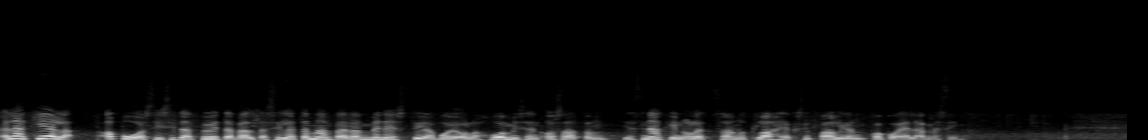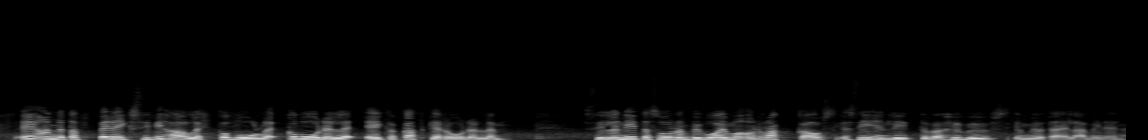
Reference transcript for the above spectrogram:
Älä kiellä apuasi sitä pyytävältä, sillä tämän päivän menestyjä voi olla huomisen osaton ja sinäkin olet saanut lahjaksi paljon koko elämäsi. Ei anneta periksi vihalle, kovuulle, kovuudelle eikä katkeruudelle, sillä niitä suurempi voima on rakkaus ja siihen liittyvä hyvyys ja myötäeläminen.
